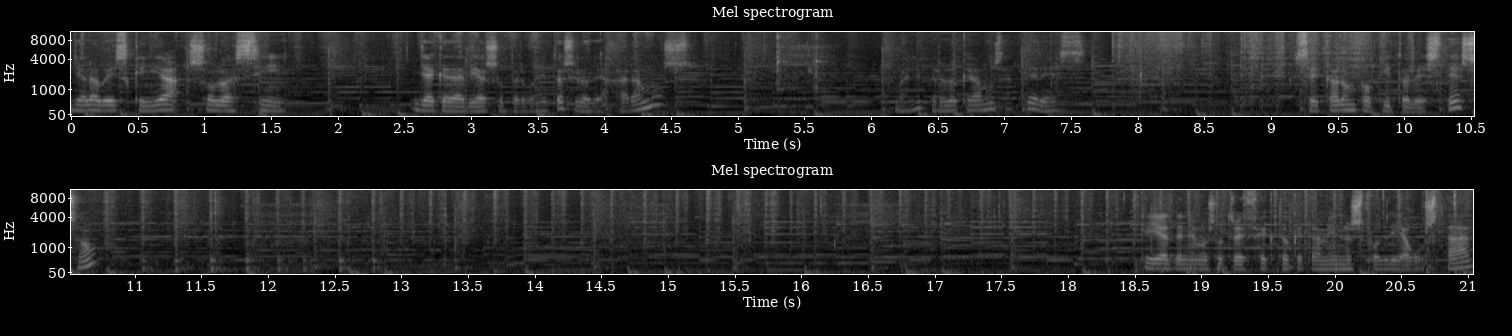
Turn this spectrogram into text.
Ya lo veis que ya solo así ya quedaría súper bonito si lo dejáramos. Vale, pero lo que vamos a hacer es secar un poquito el exceso. Que ya tenemos otro efecto que también nos podría gustar.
